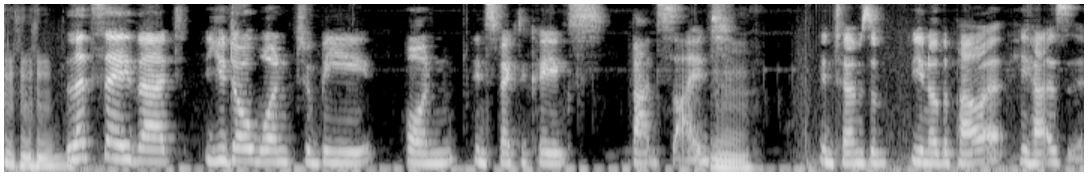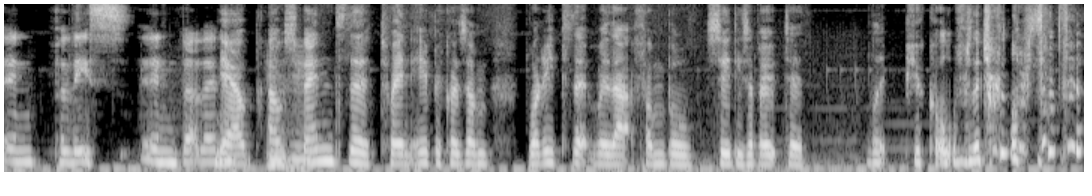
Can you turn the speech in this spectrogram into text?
Let's say that you don't want to be on Inspector Krieg's bad side Mm. In terms of, you know, the power he has in police in Berlin. yeah, I'll, I'll Mhm. spend the twenty because I'm worried that with that fumble, Sadie's about to like puke all over the journal or something.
